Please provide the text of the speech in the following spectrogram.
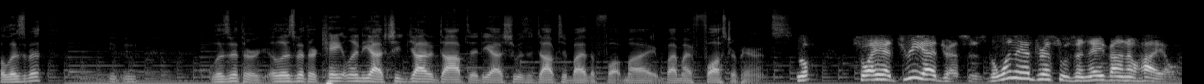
Elizabeth. Elizabeth or Elizabeth or Caitlin. Yeah, she got adopted. Yeah, she was adopted by the my by my foster parents. So, so I had three addresses. The one address was in Avon, Ohio,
